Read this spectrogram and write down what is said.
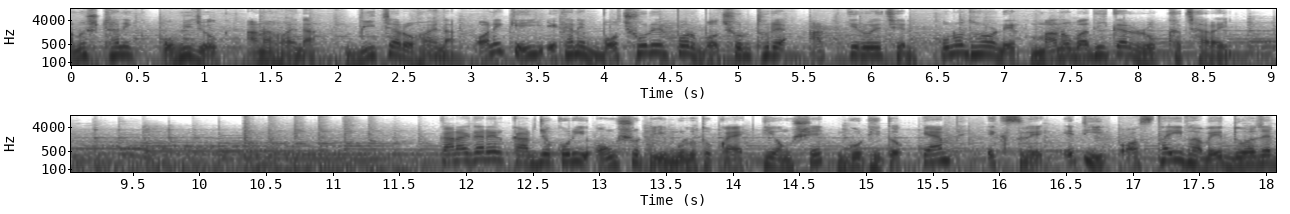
আনুষ্ঠানিক অভিযোগ আনা হয় না, বিচারও হয় না। অনেকেই এখানে বছরের পর বছর ধরে আটকে রয়েছেন কোনো ধরনের মানবাধিকার রক্ষা ছাড়াই। কারাগারের কার্যকরী অংশটি মূলত কয়েকটি অংশে গঠিত। ক্যাম্প এক্স রে এটি অস্থায়ীভাবে দু হাজার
